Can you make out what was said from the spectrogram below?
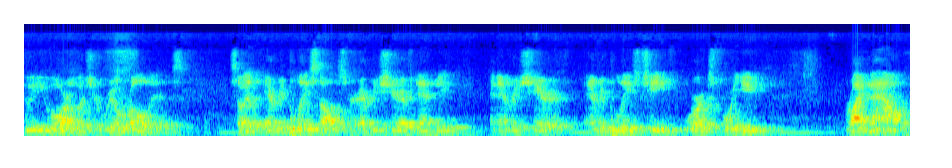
who you are and what your real role is. So every police officer, every sheriff deputy, and every sheriff and every police chief works for you. Right now,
